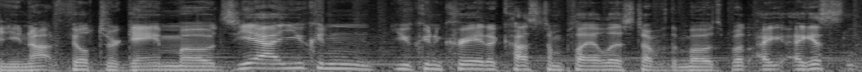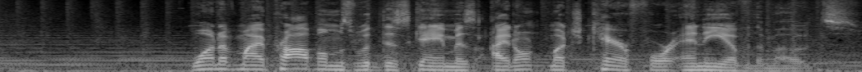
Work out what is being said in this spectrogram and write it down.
Can you not filter game modes? Yeah, you can. You can create a custom playlist of the modes, but I, I guess one of my problems with this game is I don't much care for any of the modes.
